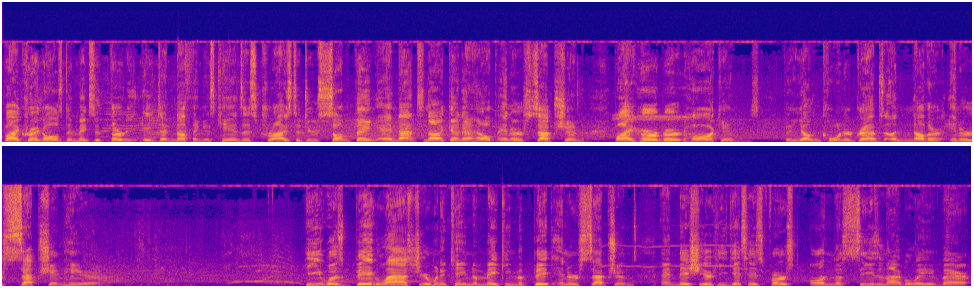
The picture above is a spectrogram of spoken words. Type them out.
by Craig Alston makes it 38 to nothing as Kansas tries to do something and that's not going to help. Interception by Herbert Hawkins. The young corner grabs another interception here. He was big last year when it came to making the big interceptions and this year he gets his first on the season, I believe, there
